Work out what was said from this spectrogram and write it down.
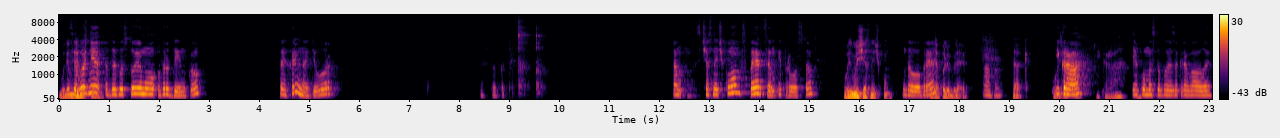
Будемо Сьогодні дегустувати. дегустуємо грудинку. Це гренадьор. Ось так от. Там з чесничком, з перцем і просто. Візьму з чесничком. Добре. Я полюбляю. Ага. Так. Ікра, Ікра. яку ми з тобою закривали,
